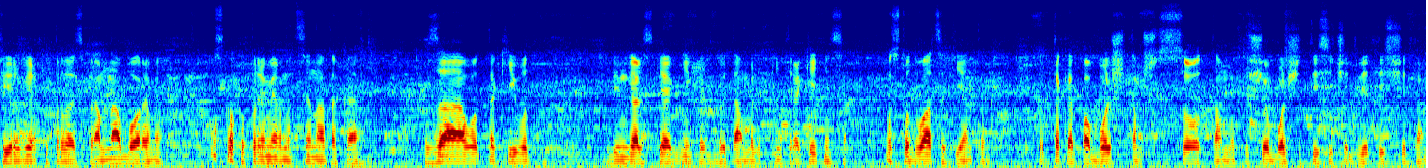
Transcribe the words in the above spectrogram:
Фейерверки продаются прям наборами. Ну, сколько примерно цена такая? За вот такие вот бенгальские огни, как бы там, или какие-нибудь ракетницы, ну, 120 йен там. Вот такая побольше, там, 600, там, вот еще больше, 1000, 2000, там,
